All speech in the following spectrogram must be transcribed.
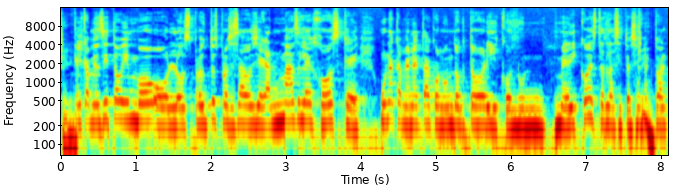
Que el camioncito bimbo o los productos procesados llegan más lejos que una camioneta con un doctor y con un médico. Esta es la situación actual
